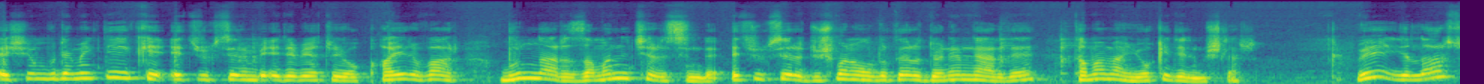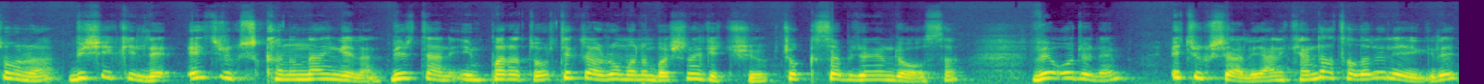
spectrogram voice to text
E şimdi bu demek değil ki Etrükslerin bir edebiyatı yok. Hayır var. Bunlar zaman içerisinde Etrükslere düşman oldukları dönemlerde tamamen yok edilmişler. Ve yıllar sonra bir şekilde Etrüks kanından gelen bir tane imparator tekrar Roma'nın başına geçiyor. Çok kısa bir dönemde olsa. Ve o dönem Etrükslerle yani kendi atalarıyla ilgili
